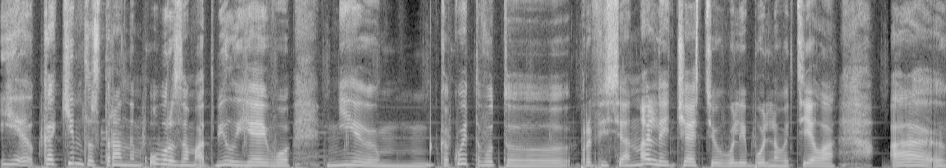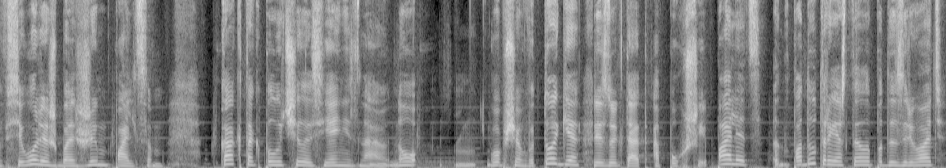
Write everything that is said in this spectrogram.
и каким-то странным образом отбил я его не какой-то вот э, профессиональной частью волейбольного тела, а всего лишь большим пальцем. Как так получилось, я не знаю. Но в общем, в итоге результат опухший палец. Под утро я стала подозревать,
